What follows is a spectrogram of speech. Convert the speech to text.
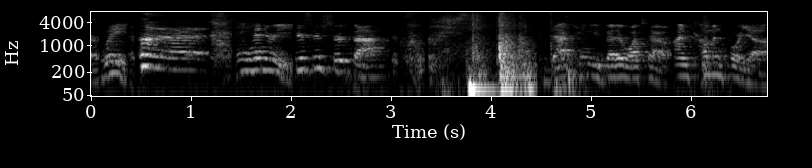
There. Wait. hey Henry, here's your shirt back. Zach King, you'd better watch out. I'm coming for ya.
